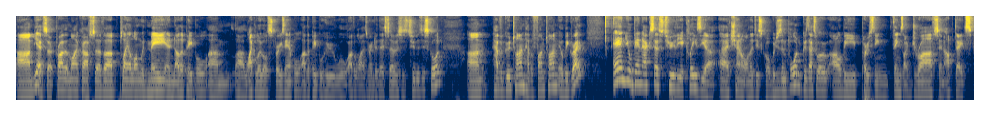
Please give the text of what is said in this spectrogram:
Um, yeah, so private Minecraft server, play along with me and other people, um, uh, like Logos, for example, other people who will otherwise render their services to the Discord. Um, have a good time, have a fun time, it'll be great. And you'll gain access to the Ecclesia uh, channel on the Discord, which is important because that's where I'll be posting things like drafts and updates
